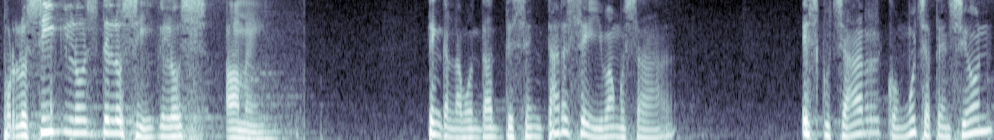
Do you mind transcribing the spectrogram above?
por los siglos de los siglos. Amén. Tengan la bondad de sentarse y vamos a escuchar con mucha atención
